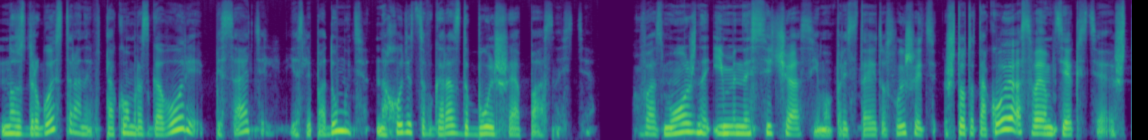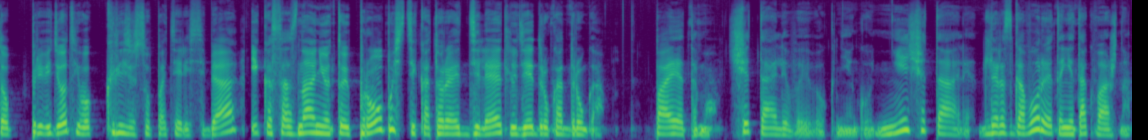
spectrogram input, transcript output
Но с другой стороны, в таком разговоре писатель, если подумать, находится в гораздо большей опасности. Возможно, именно сейчас ему предстоит услышать что-то такое о своем тексте, что приведет его к кризису потери себя и к осознанию той пропасти, которая отделяет людей друг от друга. Поэтому читали вы его книгу, не читали. Для разговора это не так важно.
